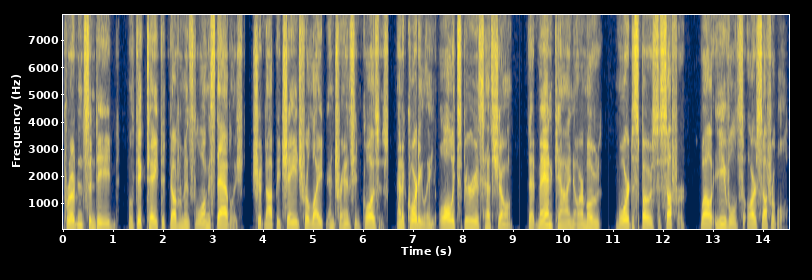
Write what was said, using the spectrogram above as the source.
prudence indeed will dictate that governments long established should not be changed for light and transient causes. And accordingly, all experience hath shown that mankind are mo- more disposed to suffer while evils are sufferable,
